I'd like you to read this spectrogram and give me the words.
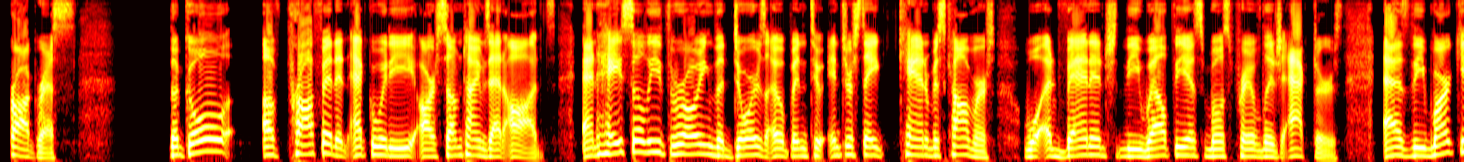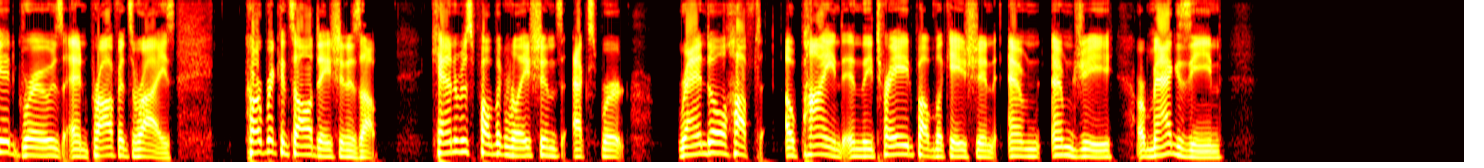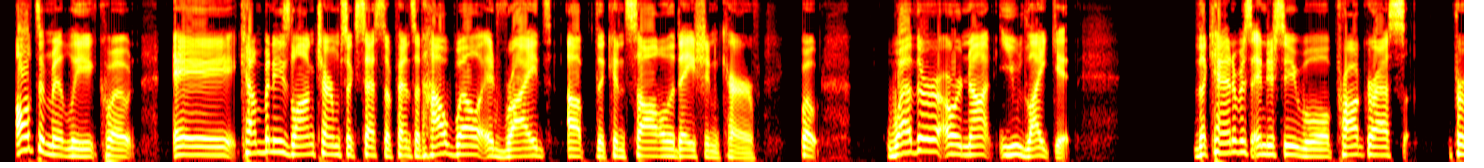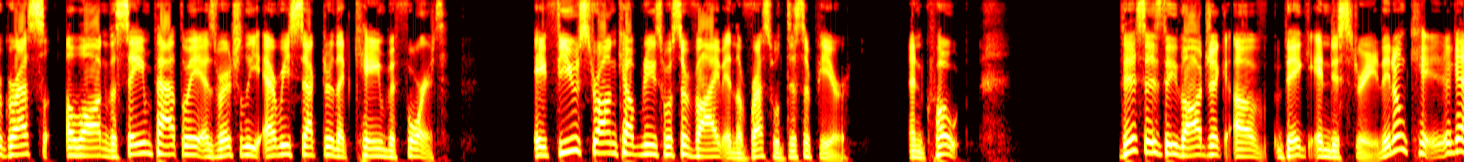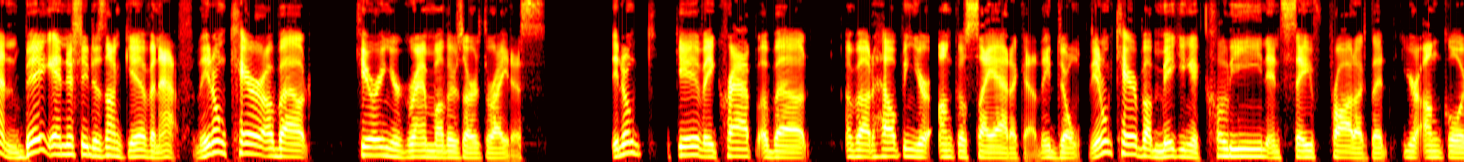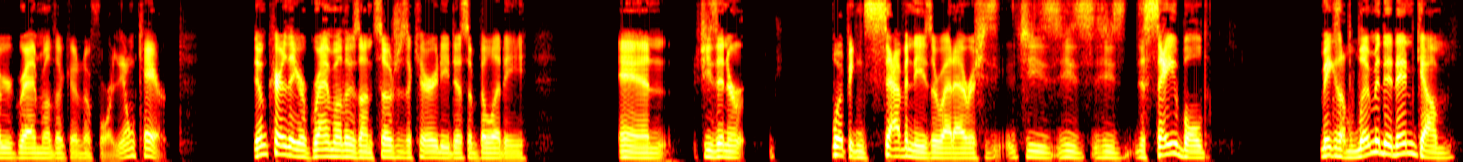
progress. The goal of profit and equity are sometimes at odds, and hastily throwing the doors open to interstate cannabis commerce will advantage the wealthiest, most privileged actors. As the market grows and profits rise, corporate consolidation is up. Cannabis public relations expert Randall Huft opined in the trade publication M- MG or magazine ultimately quote a company's long-term success depends on how well it rides up the consolidation curve. Quote whether or not you like it the cannabis industry will progress progress along the same pathway as virtually every sector that came before it a few strong companies will survive and the rest will disappear. End quote. This is the logic of big industry. They don't care. Again, big industry does not give an F. They don't care about curing your grandmother's arthritis. They don't give a crap about about helping your uncle's sciatica. They don't. They don't care about making a clean and safe product that your uncle or your grandmother can afford. They don't care. They don't care that your grandmother's on social security disability and she's in her flipping 70s or whatever. She's she's she's she's disabled, makes a limited income,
